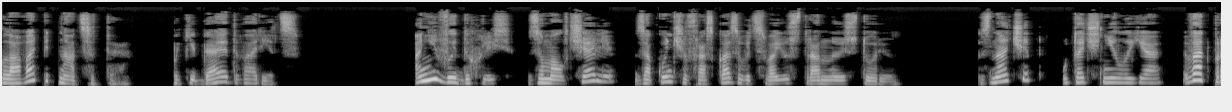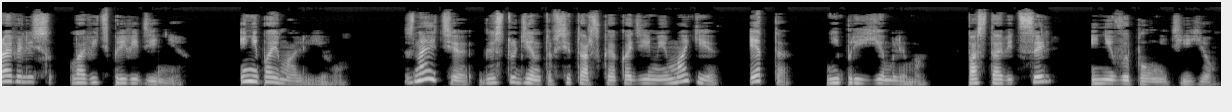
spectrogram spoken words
Глава пятнадцатая. Покидая дворец. Они выдохлись, замолчали, закончив рассказывать свою странную историю. «Значит, — уточнила я, — вы отправились ловить привидение и не поймали его. Знаете, для студентов Ситарской академии магии это неприемлемо — поставить цель и не выполнить ее.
